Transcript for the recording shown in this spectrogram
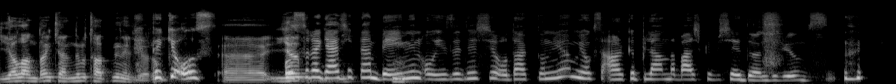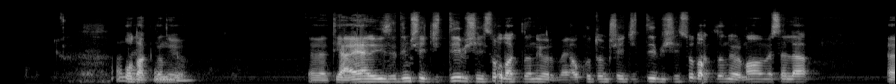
yalandan kendimi tatmin ediyorum. Peki o, Ee, o ya sıra gerçekten beynin o izlediğin şeye odaklanıyor mu yoksa arka planda başka bir şey döndürüyor musun? odaklanıyor. Evet ya eğer izlediğim şey ciddi bir şeyse odaklanıyorum veya okuduğum şey ciddi bir şeyse odaklanıyorum ama mesela e,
